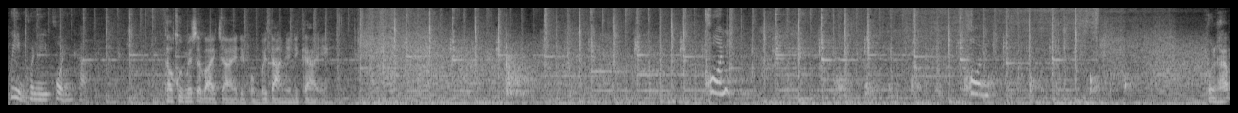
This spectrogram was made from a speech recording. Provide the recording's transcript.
ผู้หญิงคนนี้พ้นค่ะ ถ้าคุณไม่สบายใจเดี๋ยวผมไปตามยานิกาเอง คุณครับ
